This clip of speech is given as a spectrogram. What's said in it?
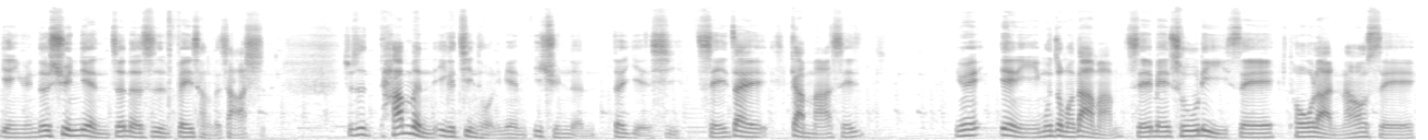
演员的训练真的是非常的扎实。就是他们一个镜头里面一群人的演戏，谁在干嘛，谁因为电影荧幕这么大嘛，谁没出力，谁偷懒，然后谁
